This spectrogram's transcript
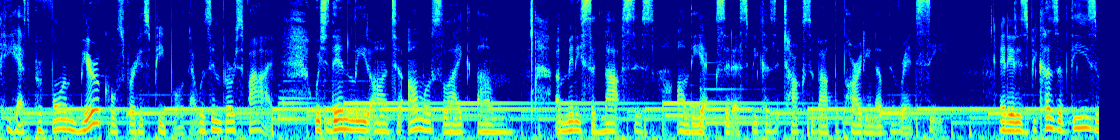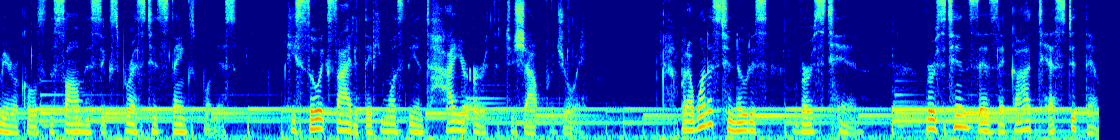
he has performed miracles for his people. That was in verse 5, which then lead on to almost like um, a mini synopsis on the Exodus because it talks about the parting of the Red Sea. And it is because of these miracles the psalmist expressed his thankfulness. He's so excited that he wants the entire earth to shout for joy. But I want us to notice verse 10. Verse 10 says that God tested them.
